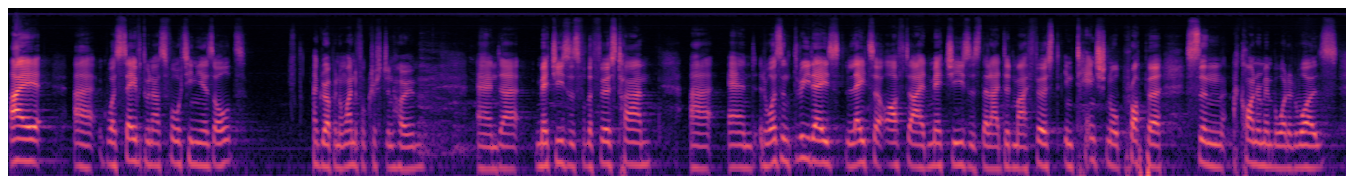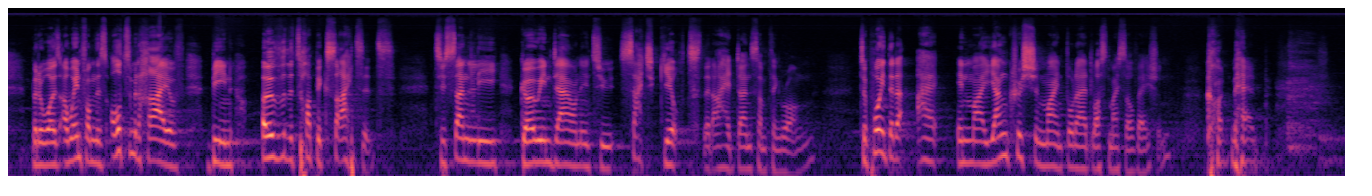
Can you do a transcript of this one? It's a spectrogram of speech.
I uh, was saved when I was 14 years old. I grew up in a wonderful Christian home and uh, met Jesus for the first time. Uh, and it wasn't three days later after I had met Jesus that I did my first intentional, proper sin. I can't remember what it was, but it was I went from this ultimate high of being over the top excited to suddenly going down into such guilt that I had done something wrong. To a point that I, in my young Christian mind, thought I had lost my salvation. God, man,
